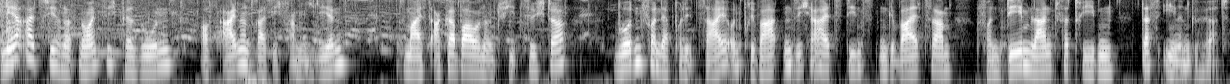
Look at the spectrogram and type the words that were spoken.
Mehr als 490 Personen aus 31 Familien zumeist Ackerbauern und Viehzüchter, wurden von der Polizei und privaten Sicherheitsdiensten gewaltsam von dem Land vertrieben, das ihnen gehört.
